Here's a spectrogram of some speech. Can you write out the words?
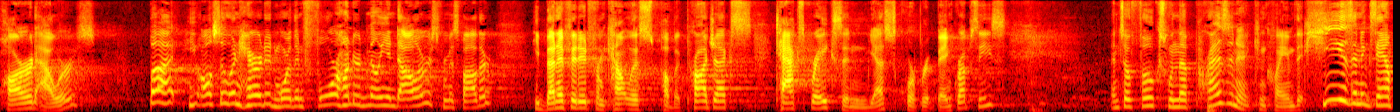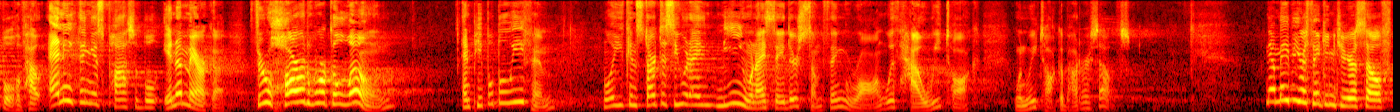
hard hours, but he also inherited more than $400 million from his father. He benefited from countless public projects, tax breaks, and yes, corporate bankruptcies. And so, folks, when the president can claim that he is an example of how anything is possible in America through hard work alone, and people believe him, well, you can start to see what I mean when I say there's something wrong with how we talk when we talk about ourselves. Now, maybe you're thinking to yourself,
